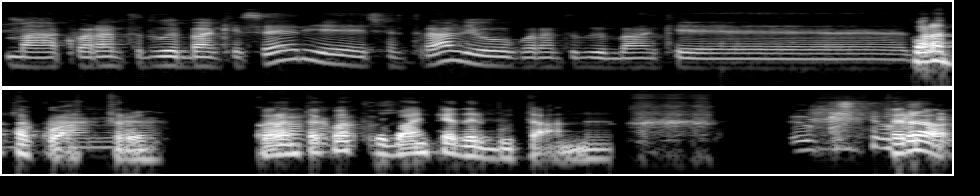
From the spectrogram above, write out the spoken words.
Ma 42 banche serie centrali o 42 banche del 44. Bhutan? 44 44, banche del Bhutan. Ok, Però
